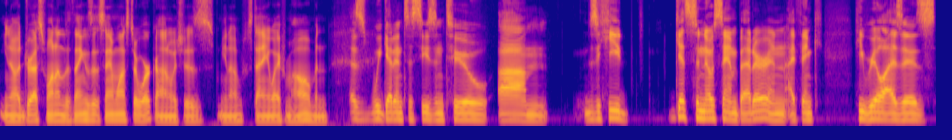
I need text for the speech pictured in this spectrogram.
you know, address one of the things that Sam wants to work on, which is, you know, staying away from home. And as we get into season two, um, Zahid gets to know Sam better. And I think he realizes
